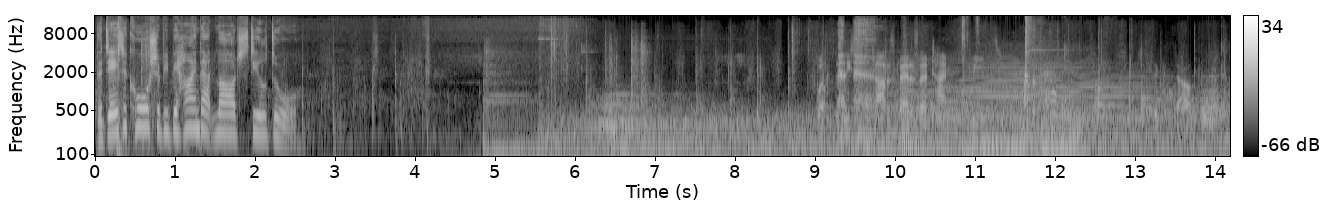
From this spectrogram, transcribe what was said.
The data core should be behind that large steel door. Well, at least it's not as bad as that time in Queens. Oh, six out, Jimmy. Rated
